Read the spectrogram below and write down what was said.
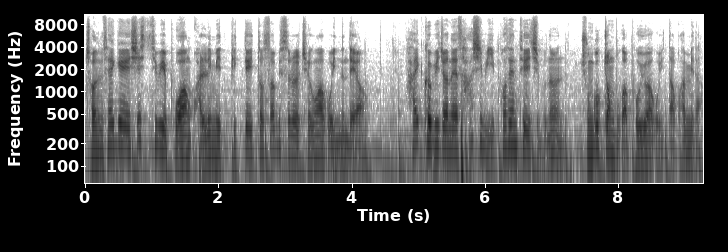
전 세계의 CCTV 보안 관리 및 빅데이터 서비스를 제공하고 있는데요. 하이크비전의 42%의 지분은 중국 정부가 보유하고 있다고 합니다.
